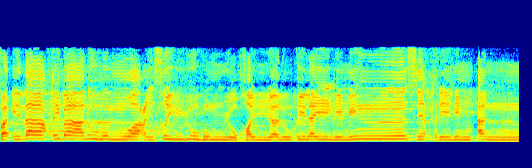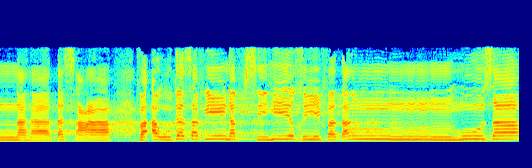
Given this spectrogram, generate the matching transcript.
فإذا حبالهم وعصيهم يخيل إليه من سحرهم أنها تسعى فأوجس في نفسه خيفة موسى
